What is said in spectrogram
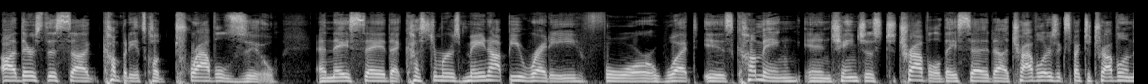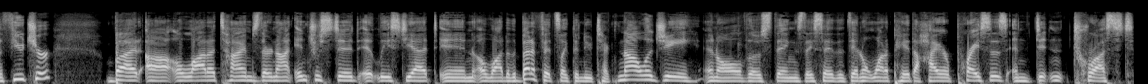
Uh, there's this uh, company it's called Travelzoo and they say that customers may not be ready for what is coming in changes to travel. They said uh, travelers expect to travel in the future but uh, a lot of times they're not interested, at least yet, in a lot of the benefits like the new technology and all of those things. They say that they don't want to pay the higher prices and didn't trust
